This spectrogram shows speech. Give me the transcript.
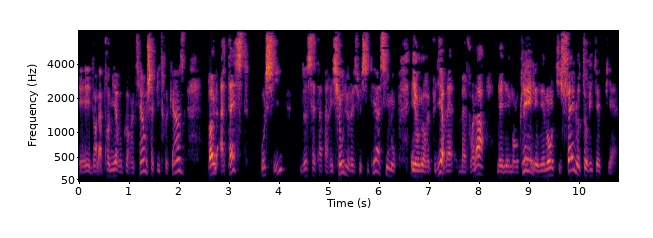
Et dans la première aux Corinthiens, au chapitre 15, Paul atteste aussi de cette apparition du ressuscité à Simon. Et on aurait pu dire, ben, ben voilà l'élément clé, l'élément qui fait l'autorité de Pierre.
